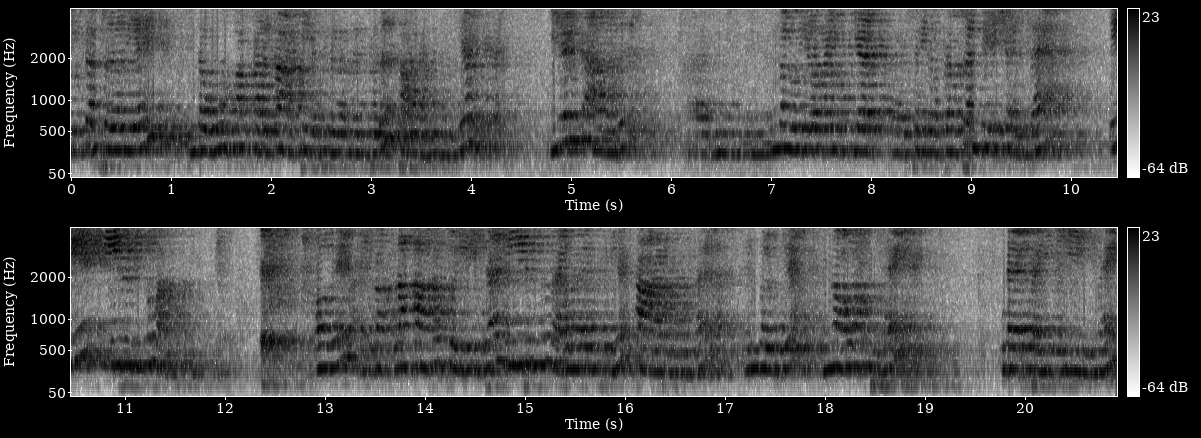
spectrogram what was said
மிக்க சேவையை இந்த ஊர் மக்களுக்கு ஆக்கி வருகிறது என்பது காரணமுடைய இரண்டாவது உங்களுடைய வைத்தியர் செய்த பிரசன்டேஷன்ல ஏன் நீரிழிவு வந்தது அவர் அழகாக சொல்லியிருந்தார் நீரிழிவு வருவதற்குரிய காரணங்கள் எங்களுடைய உணவுத்துறை உடற்பயிற்சியின்மை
